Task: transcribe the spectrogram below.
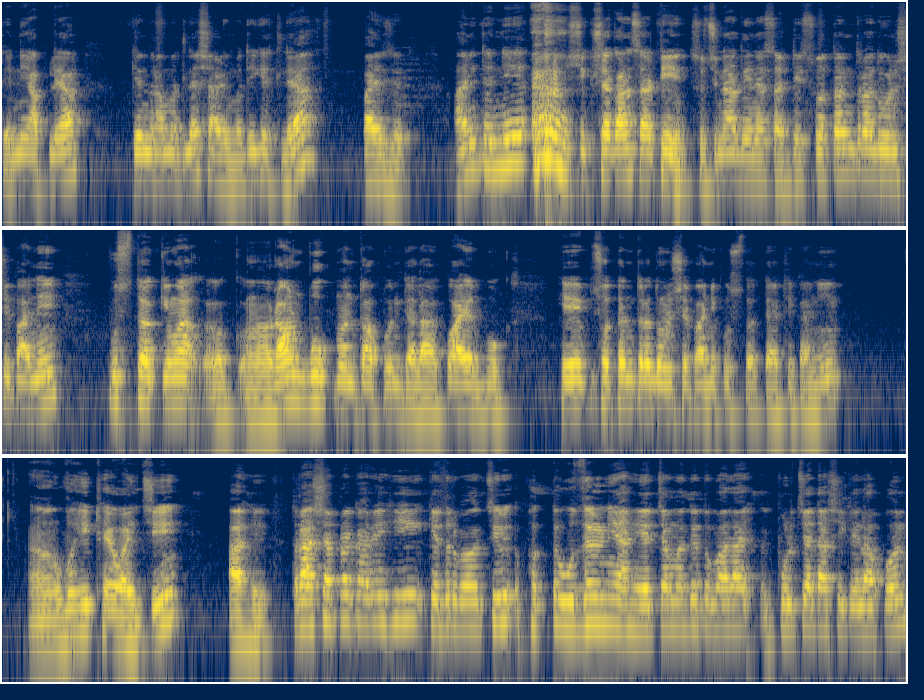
त्यांनी आपल्या केंद्रामधल्या शाळेमध्ये घेतल्या पाहिजेत. आणि त्यांनी शिक्षकांसाठी सूचना देण्यासाठी स्वतंत्र दोनशे पाने पुस्तक किंवा राऊंड बुक म्हणतो आपण त्याला क्वायर बुक हे स्वतंत्र दोनशे पाने पुस्तक त्या ठिकाणी वही ठेवायची आहे. तर अशा प्रकारे ही केंद्र फक्त उजळणी आहे. याच्यामध्ये तुम्हाला पुढच्या तासिकेला आपण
